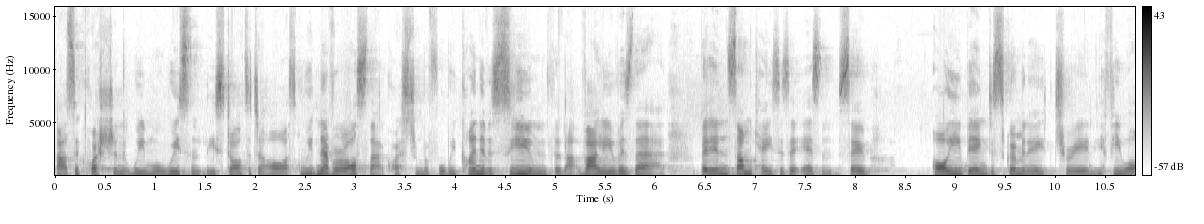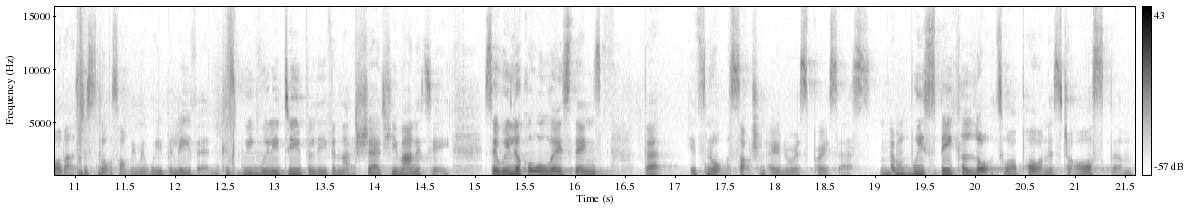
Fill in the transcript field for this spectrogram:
that's a question that we more recently started to ask. We'd never asked that question before. We kind of assumed that that value is there, but in some cases it isn't. So are you being discriminatory? And if you are, that's just not something that we believe in because we really do believe in that shared humanity. So we look at all those things, but it's not such an onerous process. Mm-hmm. And we speak a lot to our partners to ask them,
